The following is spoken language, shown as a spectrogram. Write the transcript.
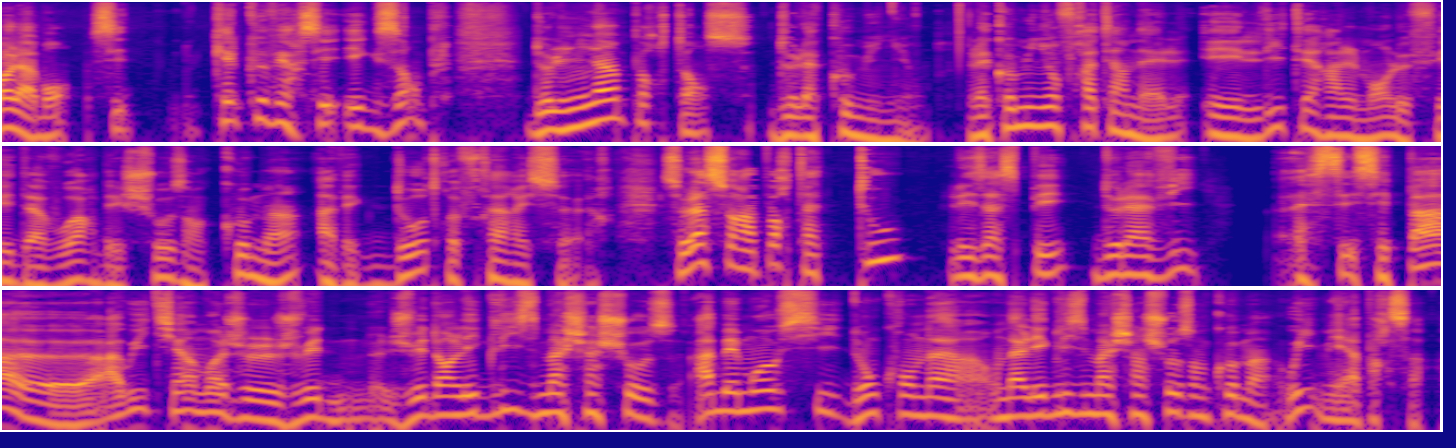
Voilà, bon, c'est quelques versets exemples de l'importance de la communion. La communion fraternelle est littéralement le fait d'avoir des choses en commun avec d'autres frères et sœurs. Cela se rapporte à tous les aspects de la vie. C'est pas euh, ah oui tiens moi je, vais je vais dans l'église machin chose. Ah ben moi aussi. Donc on a on a l'église machin chose en commun. Oui mais à part ça.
